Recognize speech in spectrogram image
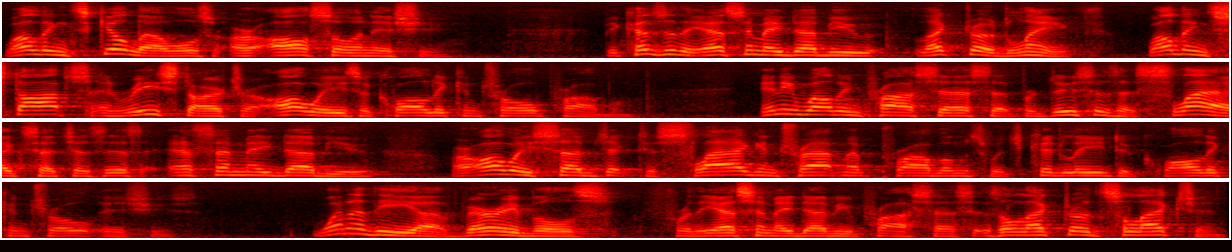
welding skill levels are also an issue. Because of the SMAW electrode length, welding stops and restarts are always a quality control problem. Any welding process that produces a slag such as this SMAW are always subject to slag entrapment problems which could lead to quality control issues. One of the uh, variables for the SMAW process is electrode selection.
